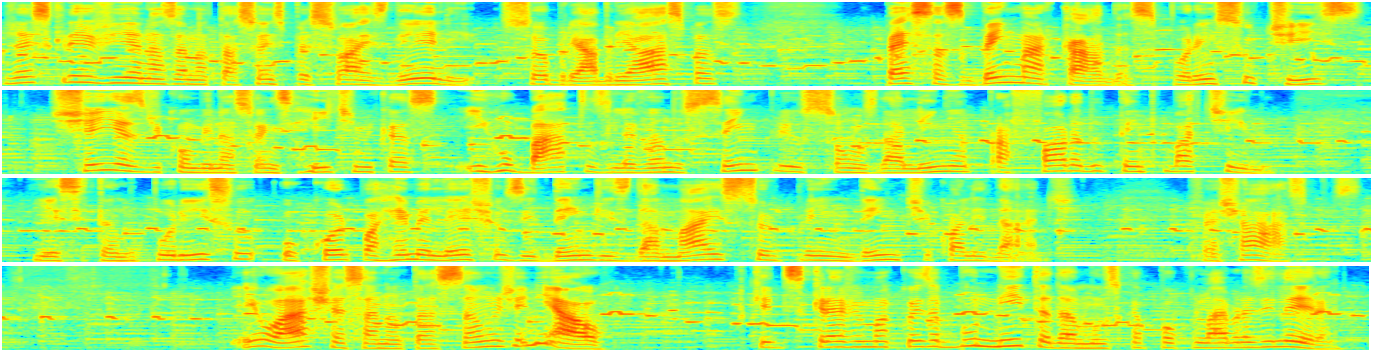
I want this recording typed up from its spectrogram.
já escrevia nas anotações pessoais dele sobre, abre aspas, peças bem marcadas, porém sutis, cheias de combinações rítmicas e rubatos levando sempre os sons da linha para fora do tempo batido, e excitando por isso o corpo a remeleixos e dengues da mais surpreendente qualidade. Fecha aspas. Eu acho essa anotação genial, porque descreve uma coisa bonita da música popular brasileira,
